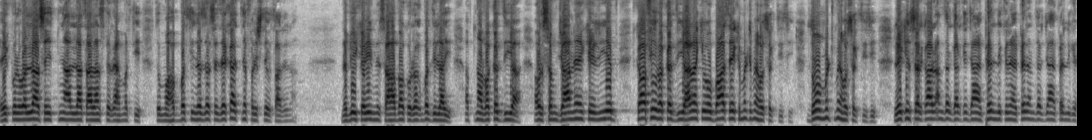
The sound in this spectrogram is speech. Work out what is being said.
एक कुलवल्ला से इतना अल्लाह ताला पर रहमत की तो मोहब्बत की नज़र से देखा, इतने फरिश्ते उतारे ना। नबी करीम ने साहबा को रगबत दिलाई, अपना वक़्त दिया और समझाने के लिए काफ़ी वक़्त दिया। हालाँकि वो बात एक मिनट में हो सकती थी, दो मिनट में हो सकती थी, लेकिन सरकार अंदर घर के जाएँ, फिर निकलें, फिर अंदर जाएँ, फिर निकलें।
